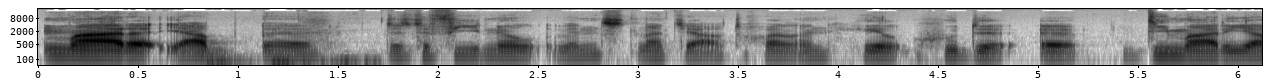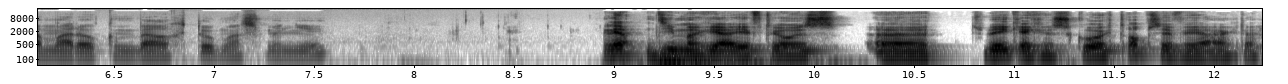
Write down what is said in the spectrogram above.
maar eh, ja, eh, dus de 4-0 winst met ja, toch wel een heel goede eh, Di Maria, maar ook een Belg Thomas Meunier. Ja, Di Maria heeft trouwens twee keer gescoord op zijn verjaardag.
